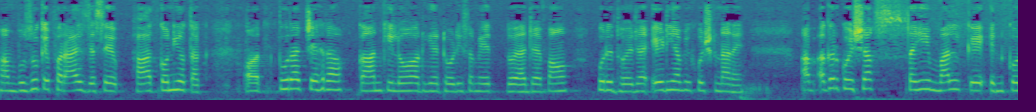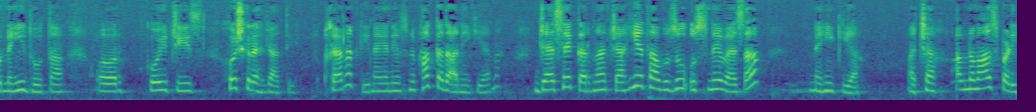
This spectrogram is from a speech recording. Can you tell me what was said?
ہم وزو کے فرائض، جیسے ہاتھ کونیوں تک اور پورا چہرہ، کان کی لو اور یہ تھوڑی سمیت دھویا جائے، پاؤں پورے دھوئے جائے ایڑیاں بھی خشک نہ رہے اب اگر کوئی شخص صحیح مل کے ان کو نہیں دھوتا اور کوئی چیز خشک رہ جاتی خیالت کی نا یعنی اس نے حق ادا نہیں کیا نا۔ جیسے کرنا چاہیے تھا وزو اس نے ویسا نہیں کیا۔ اچھا اب نماز پڑھی۔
